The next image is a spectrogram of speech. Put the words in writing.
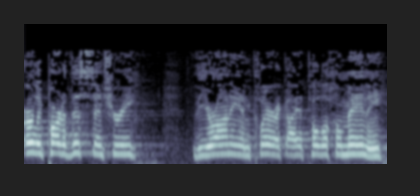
early part of this century, the Iranian cleric Ayatollah Khomeini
